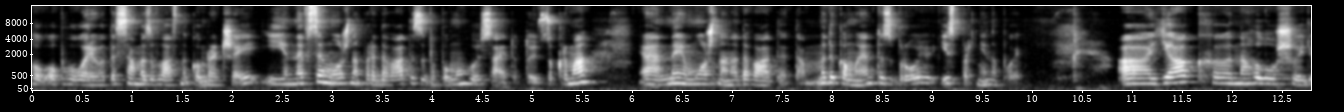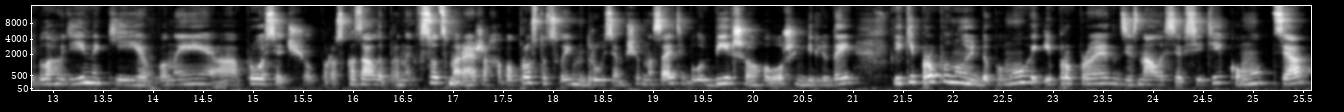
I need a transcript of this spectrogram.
обговорювати саме з власником речей, і не все можна передавати за допомогою сайту. Тобто, зокрема, е, не можна надавати там медикаменти, зброю і спиртні напої. Як е, наголошують благодійники, вони е, просять, щоб розказали про них в соцмережах або просто своїм друзям, щоб на сайті було більше оголошень від людей, які пропонують допомоги, і про проект дізналися всі ті, кому ця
